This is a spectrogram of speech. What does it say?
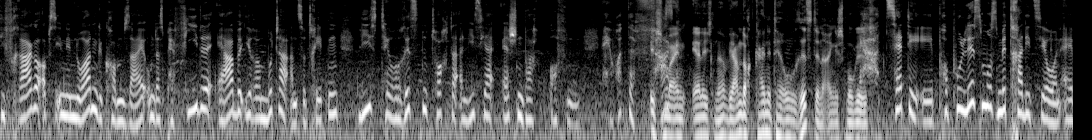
Die Frage, ob sie in den Norden gekommen sei, um das perfide Erbe ihrer Mutter anzutreten, ließ Terroristentochter Alicia Eschenbach offen. Ey, what the fuck? Ich meine, ehrlich, ne? Wir haben doch keine Terroristin eingeschmuggelt. Ja, ZDE, Populismus mit Tradition. Ey,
